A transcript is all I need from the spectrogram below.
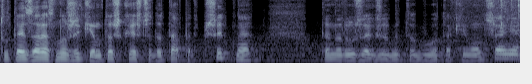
Tutaj zaraz nożykiem troszkę jeszcze do tapet przytnę ten różek, żeby to było takie łączenie.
